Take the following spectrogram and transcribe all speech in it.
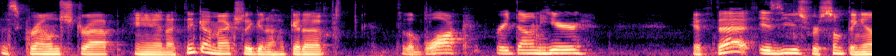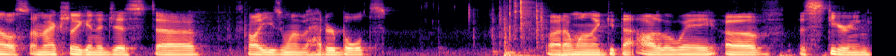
This ground strap, and I think I'm actually gonna hook it up to the block right down here if that is used for something else, I'm actually going to just uh, probably use one of the header bolts. But I want to get that out of the way of the steering.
